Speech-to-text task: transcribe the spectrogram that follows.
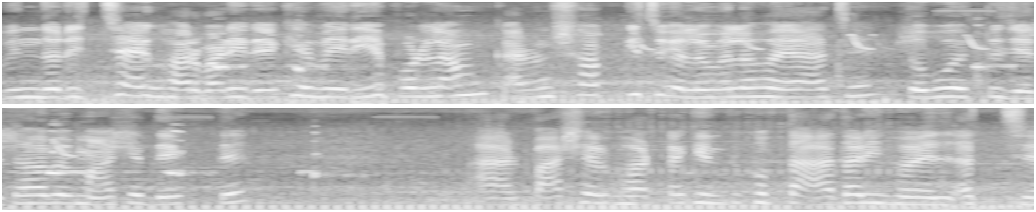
গোবিন্দর ইচ্ছায় ঘর বাড়ি রেখে বেরিয়ে পড়লাম, কারণ সব কিছু এলোমেলো হয়ে আছে। তবু একটু যেতে হবে মাকে দেখতে। আর পাশের ঘরটা কিন্তু খুব তাড়াতাড়ি হয়ে যাচ্ছে।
